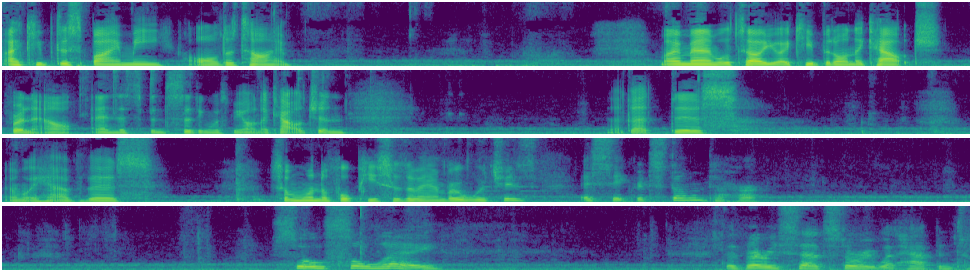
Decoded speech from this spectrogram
I keep this by me all the time. My man will tell you I keep it on the couch for now. And it's been sitting with me on the couch. And I got this and we have this. Some wonderful pieces of amber, which is a sacred stone to her. So Saule, a very sad story what happened to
